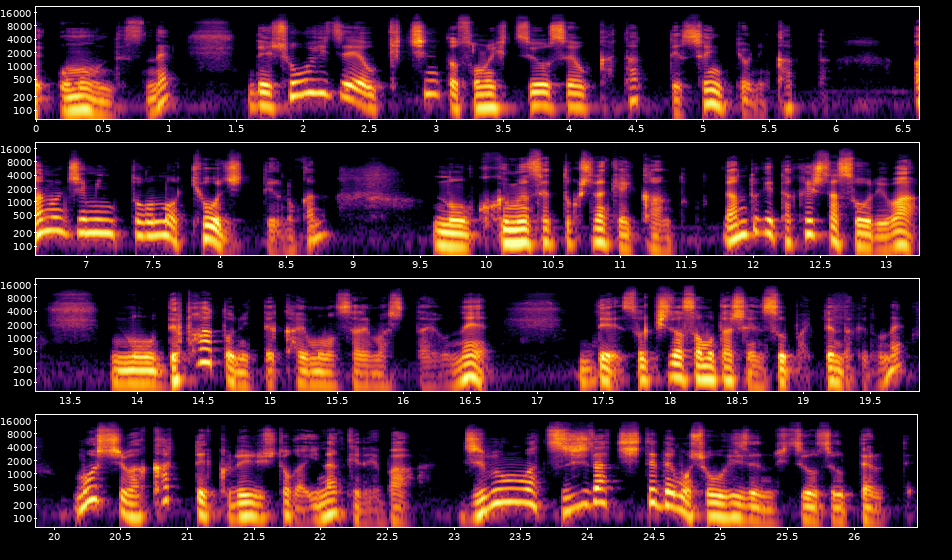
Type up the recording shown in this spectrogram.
って思うんですね。で消費税をきちんとその必要性を語って選挙に勝ったあの自民党の矜持っていうのかな？の国民を説得しなきゃいかんと。あの時竹下総理はのデパートに行って買い物されましたよね。で、それ岸田さんも確かにスーパー行ってんだけどね。もし分かってくれる人がいなければ、自分は辻立ちしてでも消費税の必要性を訴えるって、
